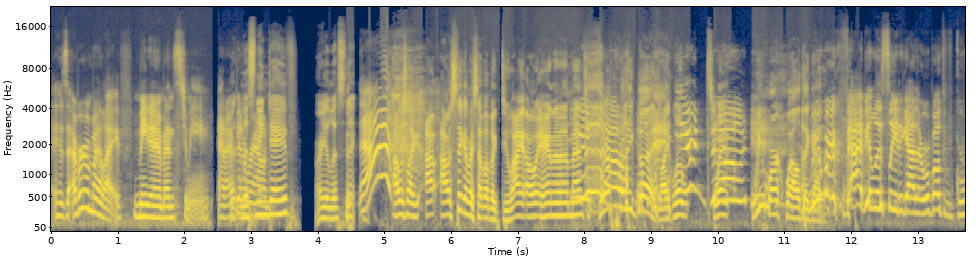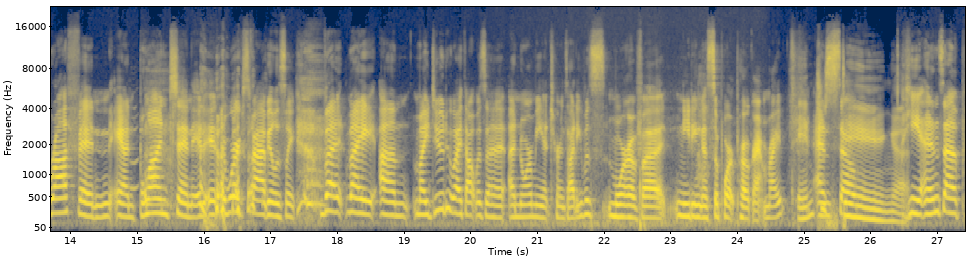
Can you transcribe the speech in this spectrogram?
has ever in my life made an amends to me, and I've Uh, been listening, around. Dave? Are you listening? I was like, I, I was thinking to myself, I'm like, do I owe Anna an amends? We're don't. pretty good. Like, don't. We work well together. We work fabulously together. We're both gruff and and blunt, and it, it, works fabulously. But my um my dude, who I thought was a, a normie, it turns out he was more of a needing a support program, right? Interesting. He ends up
